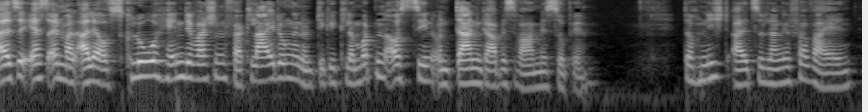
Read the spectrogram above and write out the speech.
Also erst einmal alle aufs Klo, Hände waschen, Verkleidungen und dicke Klamotten ausziehen und dann gab es warme Suppe. Doch nicht allzu lange verweilen.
